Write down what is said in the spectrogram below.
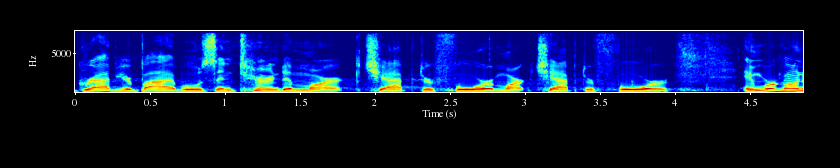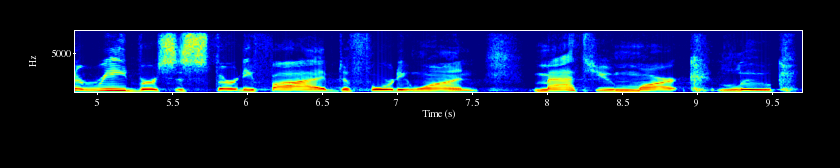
Grab your Bibles and turn to Mark chapter 4. Mark chapter 4. And we're going to read verses 35 to 41. Matthew, Mark, Luke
